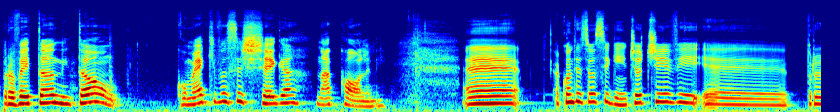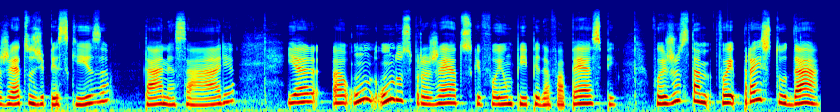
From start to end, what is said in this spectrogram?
Aproveitando, então, como é que você chega na Colony? É, aconteceu o seguinte: eu tive é, projetos de pesquisa tá, nessa área. E a, a, um, um dos projetos, que foi um PIP da FAPESP, foi, foi para estudar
